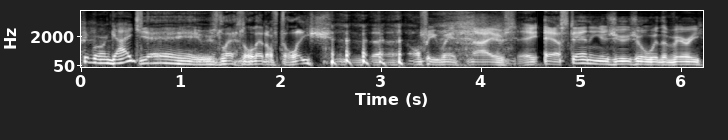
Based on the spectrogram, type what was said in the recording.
People were engaged. yeah. He was let let off the leash and uh, off he went. No, he was outstanding as usual with a very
